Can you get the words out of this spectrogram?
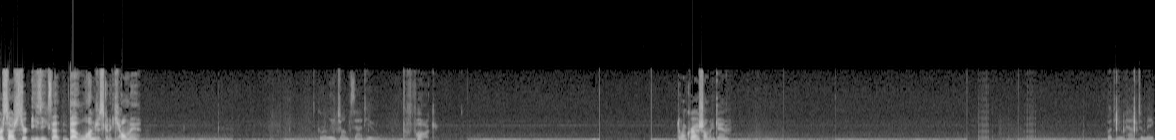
First dodges are easy because that, that lunge is gonna kill me. Girly jumps at you. The fuck? Don't crash on me, game. But you have to make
